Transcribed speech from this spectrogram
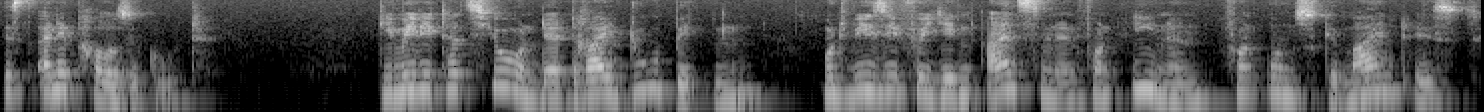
ist eine Pause gut. Die Meditation der drei Du-Bitten und wie sie für jeden einzelnen von Ihnen, von uns gemeint ist.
